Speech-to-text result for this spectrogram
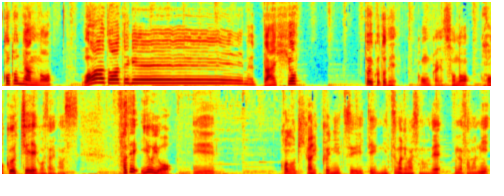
ことにゃんの？ワード当てゲーム代表ということで、今回その告知でございます。さて、いよいよ、えー、この企画について煮詰まりましたので、皆様に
